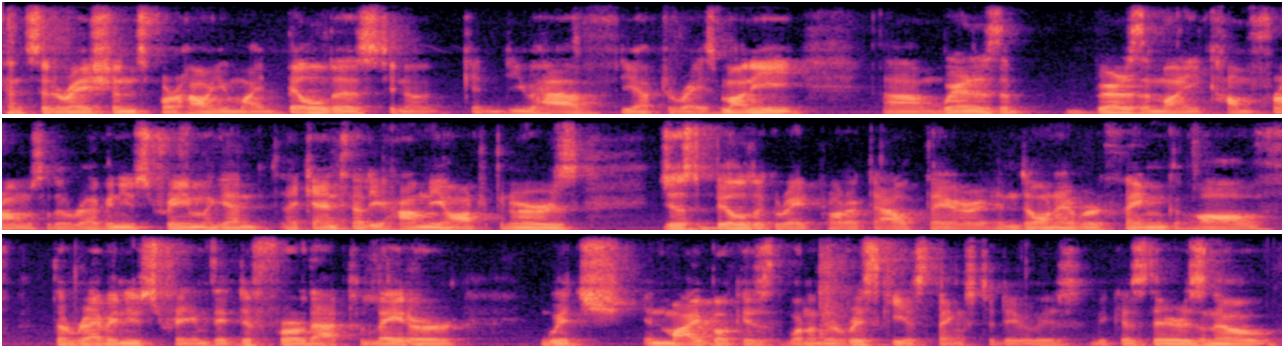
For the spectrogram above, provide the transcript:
considerations for how you might build this. You know, can, do you have do you have to raise money? Um, where does the where does the money come from? So the revenue stream. Again, I can't tell you how many entrepreneurs just build a great product out there and don't ever think of the revenue stream. They defer that to later, which in my book is one of the riskiest things to do, is because there is no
